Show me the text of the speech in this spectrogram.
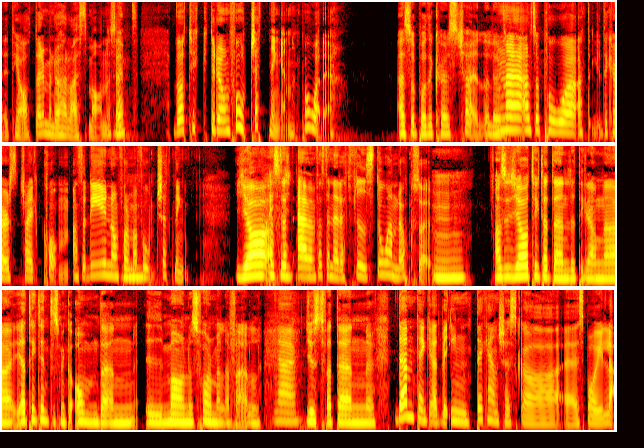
eh, teater, men du har läst manuset. Vad tyckte du om fortsättningen på det? Alltså på The Cursed Child? Eller? Nej, alltså på att The Cursed Child kom. Alltså det är ju någon form av Mm. fortsättning. Ja, alltså, Alltså, även fast den är rätt fristående också. mm. Alltså jag tyckte att den lite grann, jag tyckte inte så mycket om den i manusform i alla fall. Nej. Just för att den, Den tänker jag att vi inte kanske ska eh, spoila.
